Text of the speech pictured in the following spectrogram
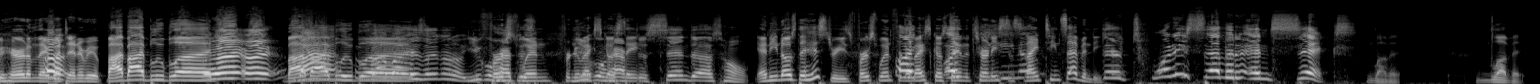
you heard him. They Uh, went to interview. Bye bye, Blue Blood. Right, right. Bye-bye, Blue Blood. Bye-bye. Like, no, no. You gonna first have to, win for New Mexico have State. to send us home. And he knows the history. His first win for Like- New Mexico State in the tourney since know, 1970. They're 27 and 6. Love it. Love it.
